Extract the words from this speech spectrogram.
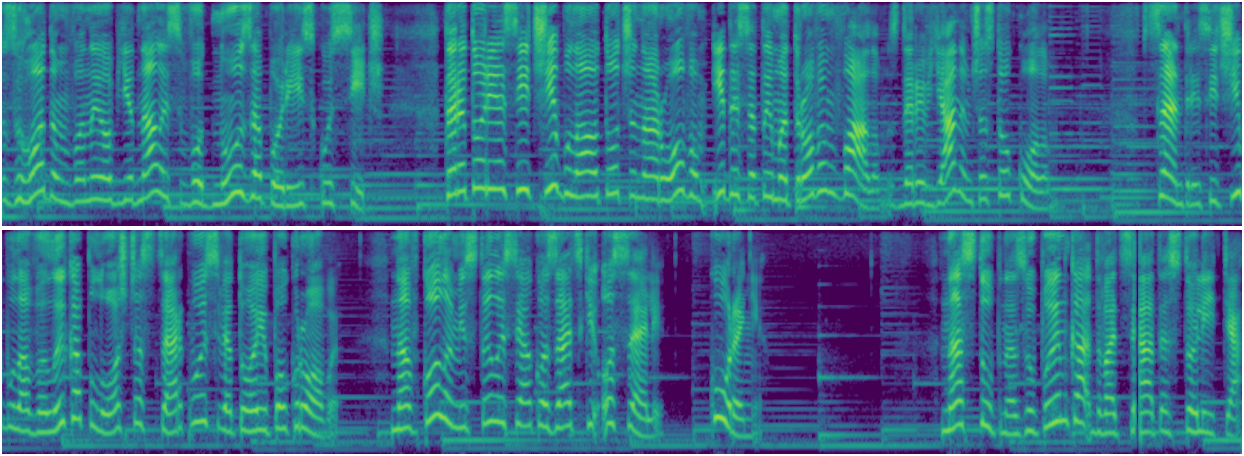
Згодом вони об'єднались в одну Запорізьку Січ. Територія Січі була оточена ровом і десятиметровим валом з дерев'яним частоколом. Центрі Січі була велика площа з церквою Святої Покрови. Навколо містилися козацькі оселі курені. Наступна зупинка 20 століття.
